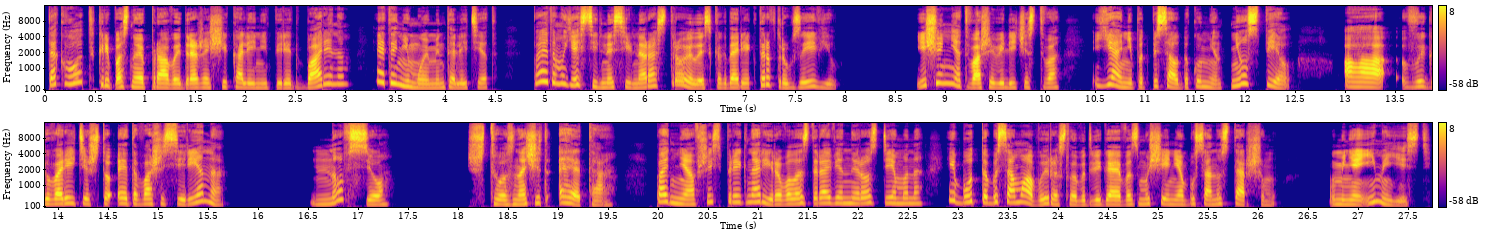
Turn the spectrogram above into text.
Так вот, крепостное право и дрожащие колени перед барином — это не мой менталитет. Поэтому я сильно-сильно расстроилась, когда ректор вдруг заявил. «Еще нет, Ваше Величество. Я не подписал документ, не успел. А вы говорите, что это ваша сирена?» «Ну все». «Что значит «это»?» Поднявшись, проигнорировала здоровенный рост демона и будто бы сама выросла, выдвигая возмущение Бусану-старшему. «У меня имя есть,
